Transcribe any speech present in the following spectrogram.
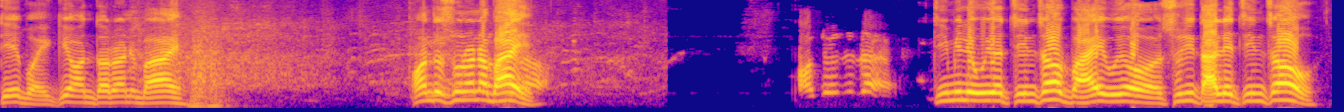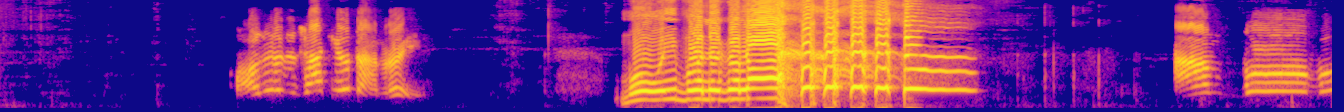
त्यही भयो कि अन्त र नि भाइ। अन्त सुन न भाइ। तिमीले उयो चिन्छौ भाइ उयो सुजिताले चिन्छौ। त हाम्रै म उही बोलेको ल। आम्बो बो।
